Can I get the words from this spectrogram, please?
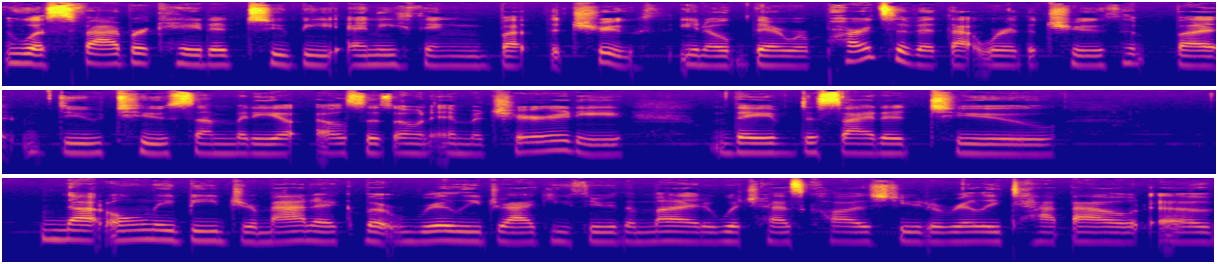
was fabricated to be anything but the truth. You know, there were parts of it that were the truth, but due to somebody else's own immaturity, they've decided to not only be dramatic but really drag you through the mud, which has caused you to really tap out of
